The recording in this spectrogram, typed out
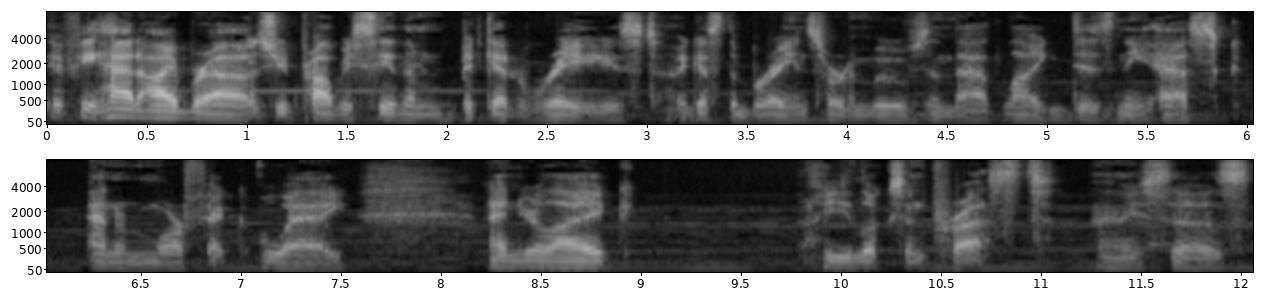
If he had eyebrows, you'd probably see them get raised. I guess the brain sort of moves in that like Disney esque anamorphic way. And you're like, he looks impressed and he says,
